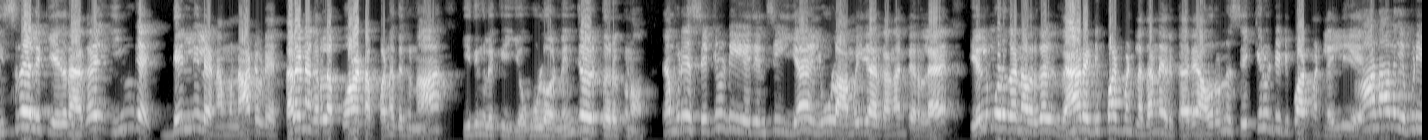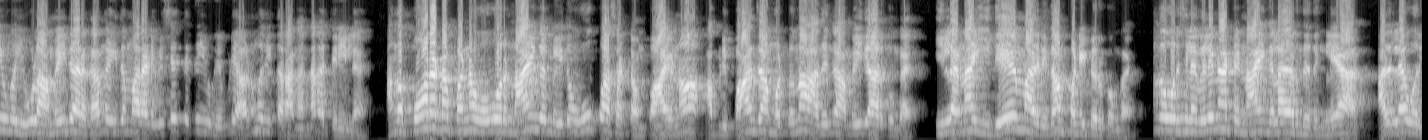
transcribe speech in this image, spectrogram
இஸ்ரேலுக்கு எதிராக இங்க டெல்லியில நம்ம நாட்டுடைய தலைநகர்ல போராட்டம் பண்ணுதுங்கன்னா இதுங்களுக்கு எவ்வளவு நெஞ்செழுத்து இருக்கணும்? நம்முடைய செக்யூரிட்டி ஏஜென்சி ஏன் இவ்வளவு அமைதியா இருக்காங்கன்னு தெரியல. எல்முருகன் அவர்கள் வேற டிபார்ட்மெண்ட்ல தானே இருக்காரு. அவர் ஒன்னும் செக்யூரிட்டி டிபார்ட்மெண்ட்ல இல்லையே. ஆனாலும் எப்படி இவங்க இவ்வளவு அமைதியா இருக்காங்க? இது மாதிரியான விஷயத்துக்கு இவங்க எப்படி அனுமதி தராங்கன்னு தாங்க தெரியல. அங்க போராட்டம் பண்ண ஒவ்வொரு நாய்ங்க மீதும் ஊப்பா சட்டம் பாயணும். அப்படி பாஞ்சா மட்டும்தான் அதுங்க அமைதியா இருக்குங்க. இல்லைன்னா இதே மாதிரி தான் பண்ணிட்டு இருக்கோங்க. அங்க ஒரு சில வெளிநாட்டு நாயங்களா இருந்ததுங்க இல்லையா? அதுல ஒரு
